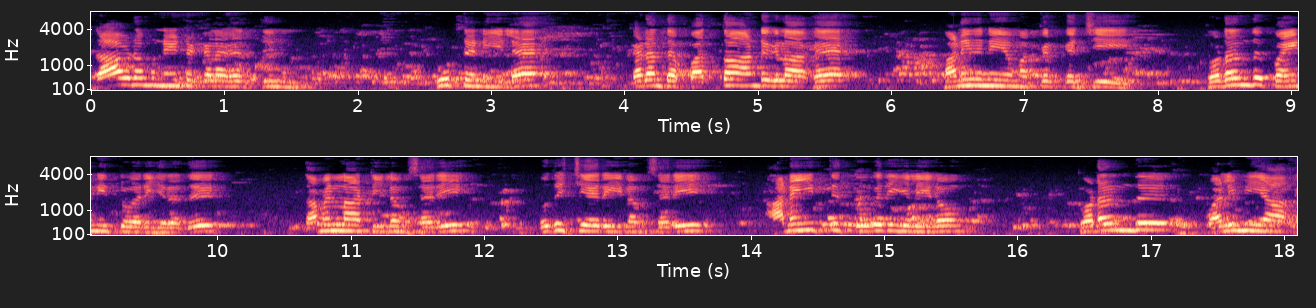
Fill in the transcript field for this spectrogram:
திராவிட முன்னேற்ற கழகத்தின் கூட்டணியில் கடந்த பத்தாண்டுகளாக மனிதநேய மக்கள் கட்சி தொடர்ந்து பயணித்து வருகிறது. தமிழ்நாட்டிலும் சரி புதுச்சேரியிலும் சரி அனைத்து தொகுதிகளிலும் தொடர்ந்து வலிமையாக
